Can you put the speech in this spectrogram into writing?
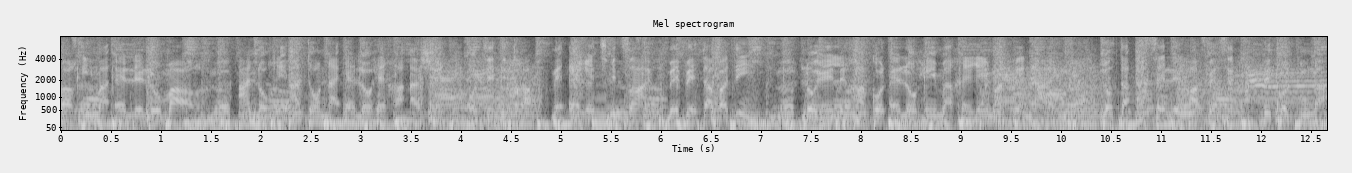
הדברים האלה לומר אנוכי אדוני אלוהיך אשר הוצאתיך מארץ מצרים מבית עבדים. לא יהיה לך כל אלוהים אחרים על פניי. לא תעשה לך פסק בכל תמונה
